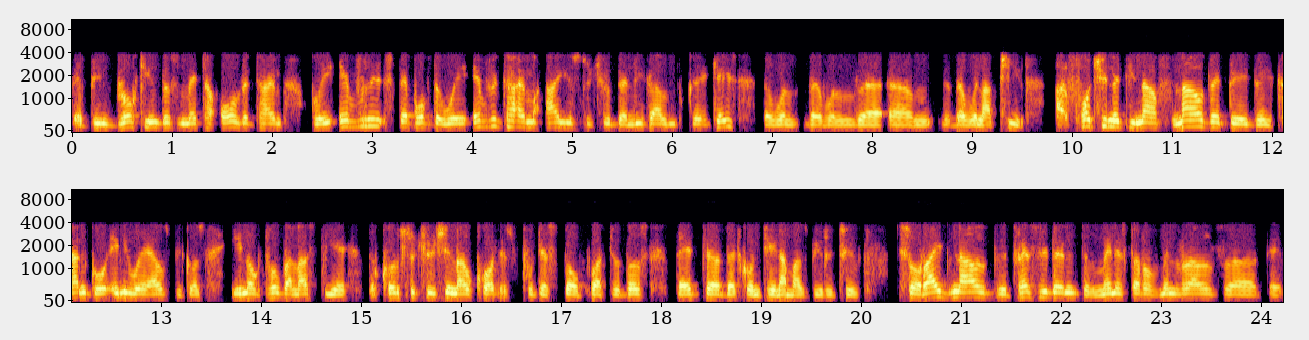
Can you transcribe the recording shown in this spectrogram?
they've been blocking this matter all the time, going every step of the way. Every time I used to choose the legal case, they will they will uh, um, they will appeal. Uh, fortunate enough, now that they, they can't go anywhere else because in October last year, the Constitutional Court has put a stop to those that that container must be retrieved. So right now, the president, the minister of minerals, uh, the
